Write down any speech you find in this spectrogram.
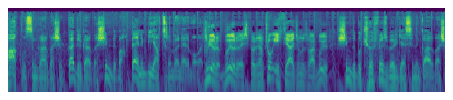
Haklısın kardeşim. Kadir kardeş şimdi bak benim bir yatırım önerim olacak. Buyur, buyur Eşber hocam. Çok ihtiyacımız var. Buyur. Şimdi bu körfez bölgesinin kardeş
